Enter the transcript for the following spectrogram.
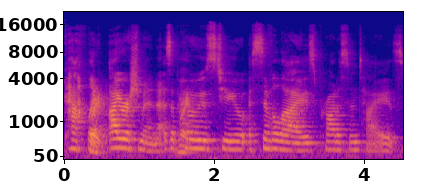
Catholic right. Irishman as opposed right. to a civilized, Protestantized,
